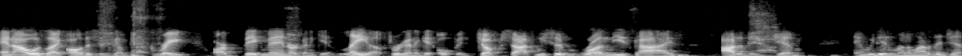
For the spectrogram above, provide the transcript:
And I was like, oh, this is going to be great. Our big men are going to get layups. We're going to get open jump shots. We should run these guys out of the gym. And we didn't run them out of the gym.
